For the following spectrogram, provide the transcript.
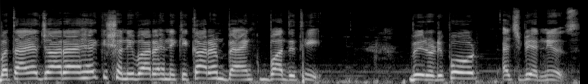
बताया जा रहा है कि शनिवार रहने के कारण बैंक बंद थी। Bureau report, HBN news.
